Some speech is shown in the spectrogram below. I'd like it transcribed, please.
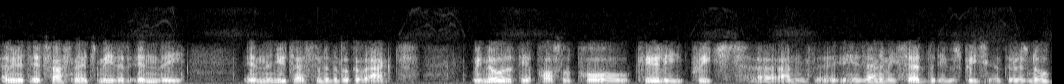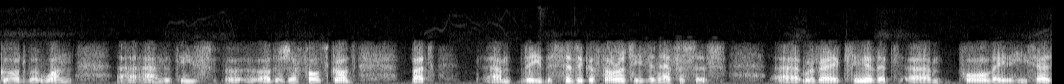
I mean, it, it fascinates me that in the, in the New Testament, in the book of Acts, we know that the Apostle Paul clearly preached, uh, and his enemy said that he was preaching that there is no God but one, uh, and that these uh, others are false gods. But um, the, the civic authorities in Ephesus uh, were very clear that um, Paul, they, he says,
